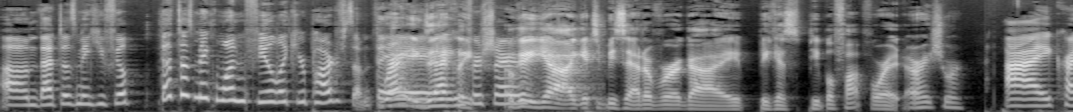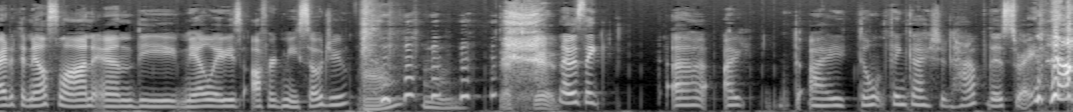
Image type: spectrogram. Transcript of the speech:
Um, that does make you feel. That does make one feel like you're part of something. Right, exactly. For sure. Okay, yeah, I get to be sad over a guy because people fought for it. All right, sure. I cried at the nail salon, and the nail ladies offered me soju. That's good. And I was like, uh, I, I don't think I should have this right now,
